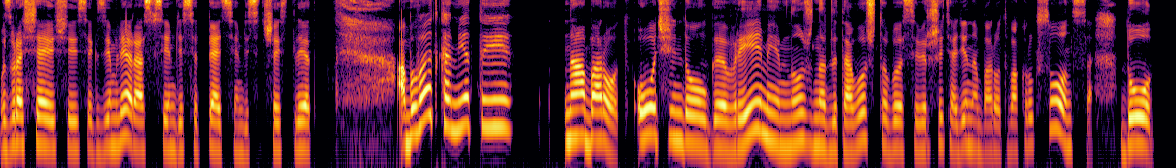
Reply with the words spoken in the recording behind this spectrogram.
возвращающаяся к Земле раз в 75-76 лет. А бывают кометы Наоборот, очень долгое время им нужно для того, чтобы совершить один оборот вокруг Солнца, до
